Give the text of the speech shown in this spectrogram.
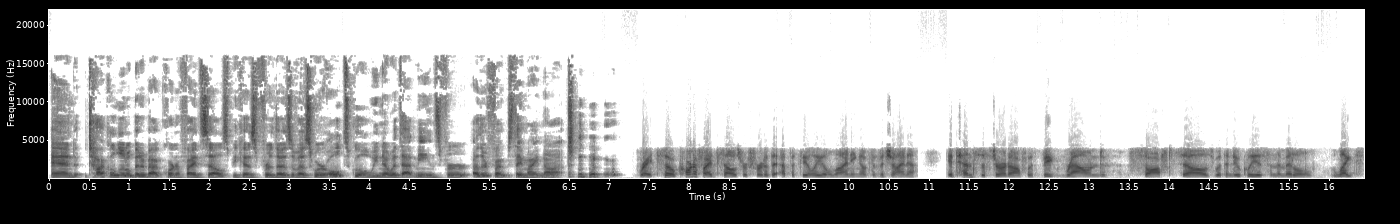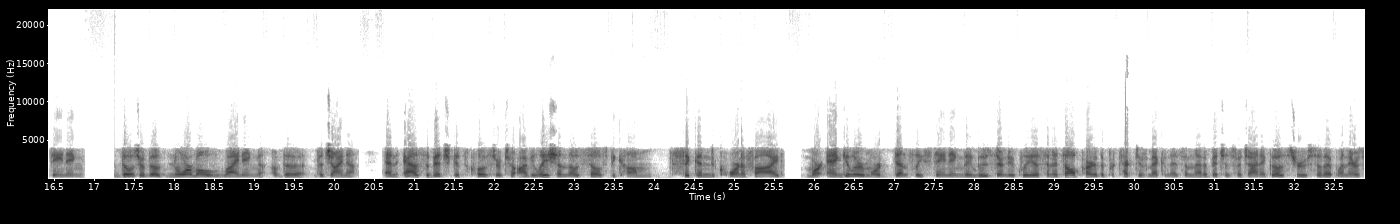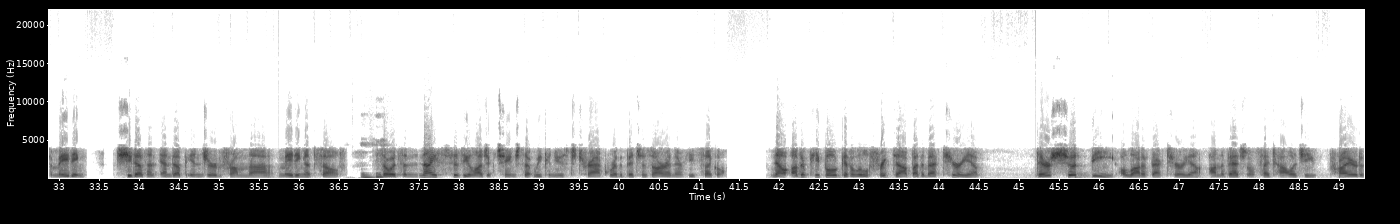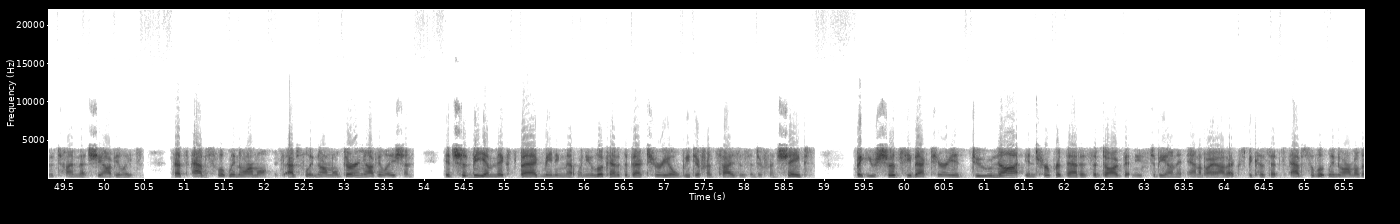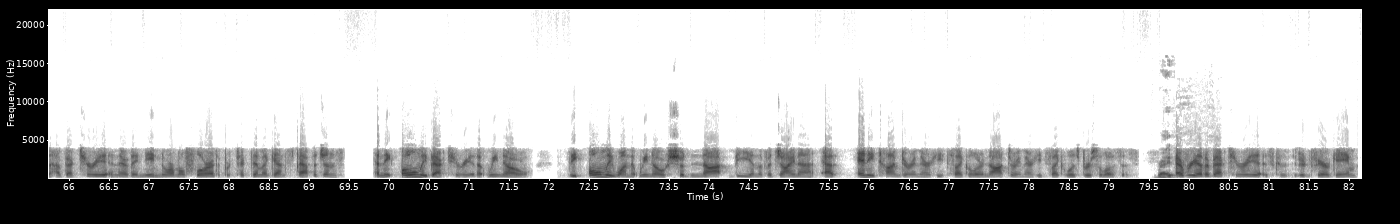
and talk a little bit about cornified cells because for those of us who are old school, we know what that means. For other folks, they might not. right. So cornified cells refer to the epithelial lining of the vagina. It tends to start off with big, round, soft cells with a nucleus in the middle, light staining. Those are the normal lining of the vagina. And as the bitch gets closer to ovulation, those cells become thickened, cornified, more angular, more densely staining. They lose their nucleus, and it's all part of the protective mechanism that a bitch's vagina goes through so that when there's a mating, she doesn't end up injured from the mating itself. Mm-hmm. So it's a nice physiologic change that we can use to track where the bitches are in their heat cycle. Now, other people get a little freaked out by the bacteria. There should be a lot of bacteria on the vaginal cytology prior to the time that she ovulates. That's absolutely normal. It's absolutely normal during ovulation. It should be a mixed bag, meaning that when you look at it, the bacteria will be different sizes and different shapes. But you should see bacteria. Do not interpret that as a dog that needs to be on antibiotics because it's absolutely normal to have bacteria in there. They need normal flora to protect them against pathogens. And the only bacteria that we know, the only one that we know should not be in the vagina at any time during their heat cycle or not during their heat cycle is brucellosis. Right. Every other bacteria is considered fair game.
